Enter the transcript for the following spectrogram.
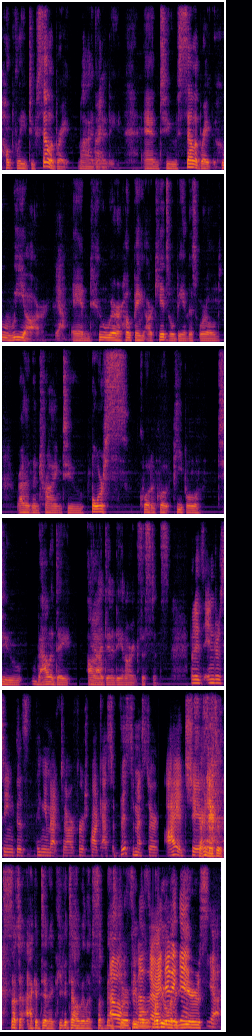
hopefully to celebrate my Right. identity and to celebrate who we are Yeah. and who we're hoping our kids will be in this world rather than trying to force quote unquote people to validate our Yeah. identity and our existence. But it's interesting because thinking back to our first podcast of this semester, I had Such, shared. such a such an academic. You could tell we live semester. Oh, people, semester. people live in years. yeah.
